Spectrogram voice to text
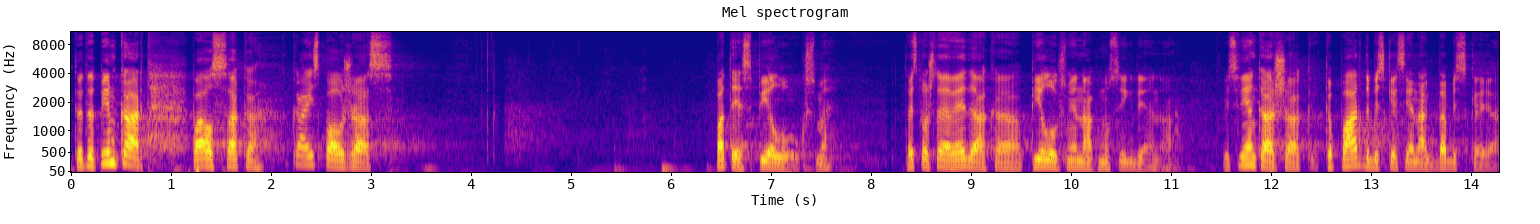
Tad, tad pirmkārt, Pāvils saka, kā izpaužās patiesa pielūgsme. Tas izpaužas tajā veidā, ka pielūgsme ienāk mūsu ikdienā. Visvienkāršāk, ka pārdabiskais ienāk dabiskajā,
